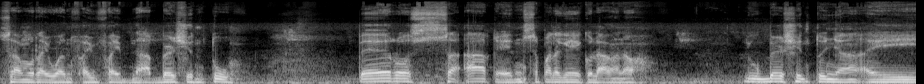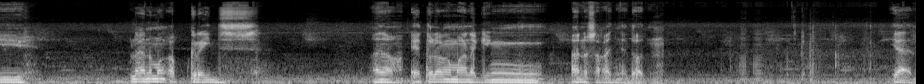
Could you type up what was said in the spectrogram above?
Samurai 155 na version 2. Pero sa akin, sa palagay ko lang ano, yung version 2 niya ay wala namang upgrades. Ano, ito lang ang mga naging ano sa kanya doon. Yan.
